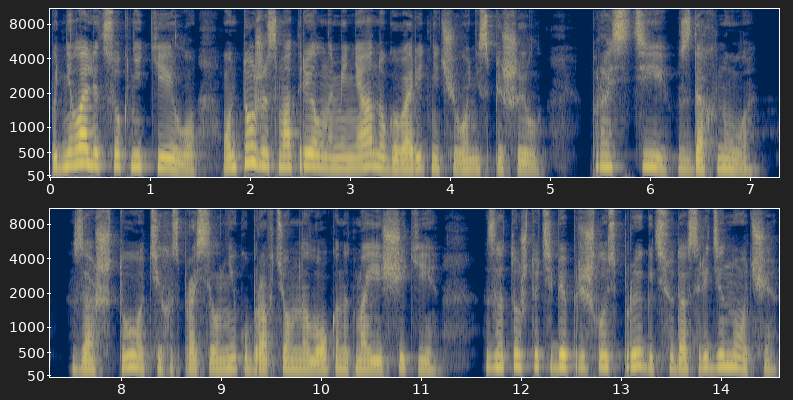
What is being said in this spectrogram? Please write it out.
подняла лицо к Никейлу. Он тоже смотрел на меня, но говорить ничего не спешил. «Прости», — вздохнула. «За что?» — тихо спросил Ник, убрав темный локон от моей щеки. «За то, что тебе пришлось прыгать сюда среди ночи».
